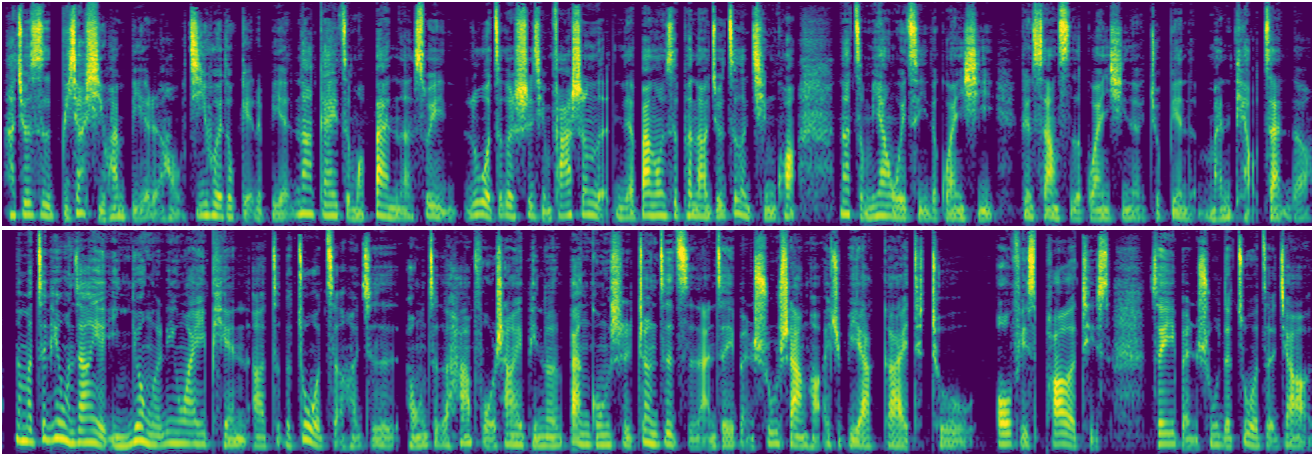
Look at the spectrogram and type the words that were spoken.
他就是比较喜欢别人哈，机会都给了别人，那该怎么办呢？所以如果这个事情发生了，你的办公室碰到就这种情况，那怎么样维持你的关系跟上司的关系呢？就变得蛮挑战的。那么这篇文章也引用了另外一篇啊，这个作者哈，就是从这个哈佛商业评论办公室政治指南这一本书上哈，HBR Guide to Office Politics 这一本书的作者叫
